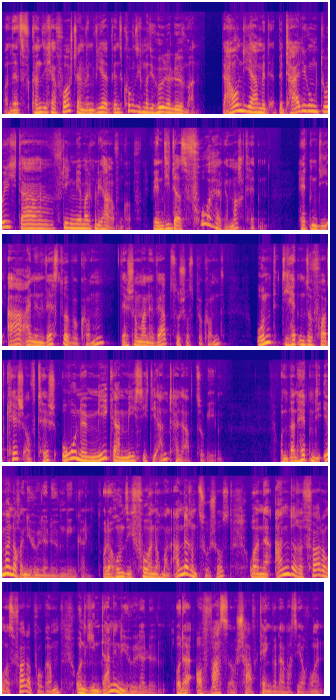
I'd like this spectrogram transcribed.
Und jetzt können Sie sich ja vorstellen, wenn wir, wenn Sie gucken sich mal die Höhle der Löwen an. Da hauen die ja mit Beteiligung durch, da fliegen mir manchmal die Haare vom Kopf. Wenn die das vorher gemacht hätten, hätten die A einen Investor bekommen, der schon mal einen Erwerbszuschuss bekommt Und die hätten sofort Cash auf Tisch, ohne megamäßig die Anteile abzugeben. Und dann hätten die immer noch in die Höhle der Löwen gehen können. Oder holen sich vorher nochmal einen anderen Zuschuss oder eine andere Förderung aus Förderprogrammen und gehen dann in die Höhle der Löwen. Oder auf was, auf Shark Tank oder was sie auch wollen.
